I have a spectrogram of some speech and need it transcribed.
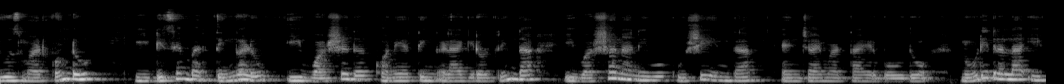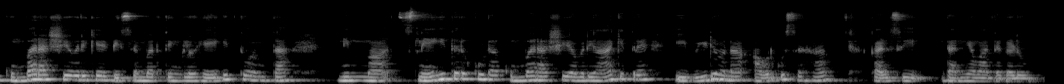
ಯೂಸ್ ಮಾಡಿಕೊಂಡು ಈ ಡಿಸೆಂಬರ್ ತಿಂಗಳು ಈ ವರ್ಷದ ಕೊನೆಯ ತಿಂಗಳಾಗಿರೋದ್ರಿಂದ ಈ ವರ್ಷನ ನೀವು ಖುಷಿಯಿಂದ ಎಂಜಾಯ್ ಮಾಡ್ತಾ ಇರಬಹುದು ನೋಡಿದ್ರಲ್ಲ ಈ ಕುಂಭರಾಶಿಯವರಿಗೆ ಡಿಸೆಂಬರ್ ತಿಂಗಳು ಹೇಗಿತ್ತು ಅಂತ? ನಿಮ್ಮ ಸ್ನೇಹಿತರು ಕೂಡ ಕುಂಭರಾಶಿಯವರೇ ಆಗಿದ್ದರೆ ಈ ವಿಡಿಯೋನ ಅವ್ರಿಗೂ ಸಹ ಕಳಿಸಿ. ಧನ್ಯವಾದಗಳು.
